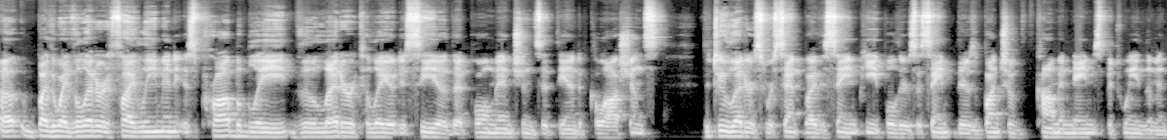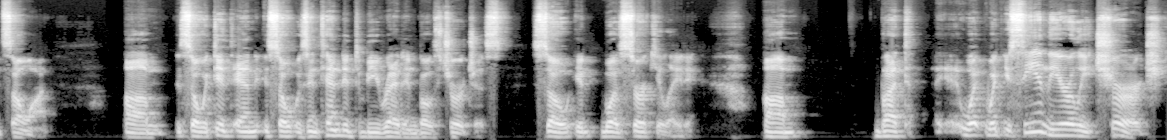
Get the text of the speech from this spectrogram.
uh, by the way, the letter to Philemon is probably the letter to Laodicea that Paul mentions at the end of Colossians. The two letters were sent by the same people. There's a same. There's a bunch of common names between them, and so on. Um, so it did, and so it was intended to be read in both churches. So it was circulating. Um, but what what you see in the early church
